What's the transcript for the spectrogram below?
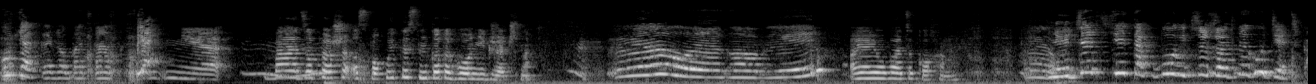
Uciekaj, zobacz tak. Nie. Bardzo proszę o spokój, Krystynko, to było niegrzeczne. A ja ją bardzo kocham. Nie chcecie tak mówić do żadnego dziecka.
